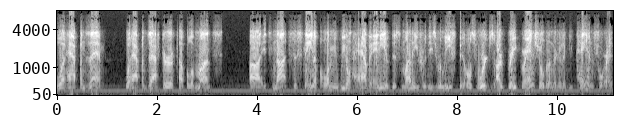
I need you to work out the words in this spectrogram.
what happens then? What happens after a couple of months? uh, it's not sustainable. I mean, we don't have any of this money for these relief bills. We're our great grandchildren are going to be paying for it.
